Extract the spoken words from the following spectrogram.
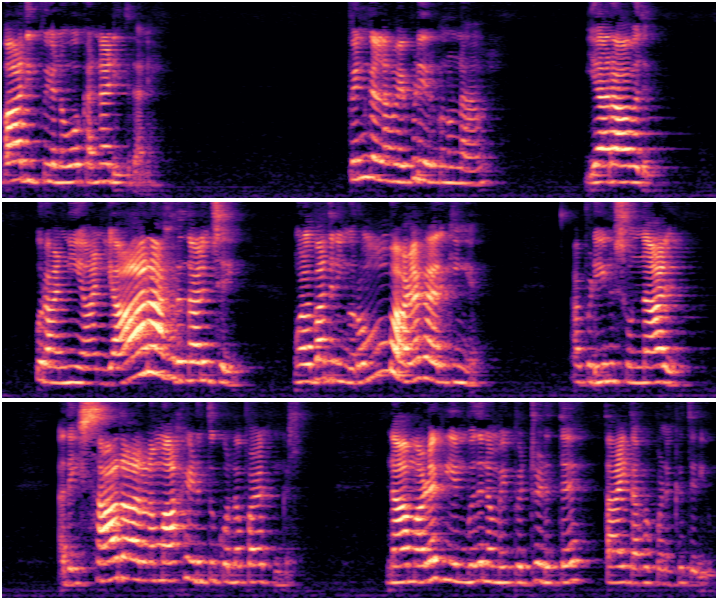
பாதிப்பு என்னவோ கண்ணாடிக்கு தானே. பெண்கள் நம்ம எப்படி இருக்கணும்னா யாராவது ஒரு அண்ணி ஆண் யாராக இருந்தாலும் சரி உங்களை பார்த்து நீங்க ரொம்ப அழகா இருக்கீங்க அப்படின்னு சொன்னால் அதை சாதாரணமாக எடுத்துக்கொள்ள பழகுங்கள். நாம் அழகு என்பது நம்மை பெற்றெடுத்த தாய் தகப்பனுக்கு தெரியும்.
